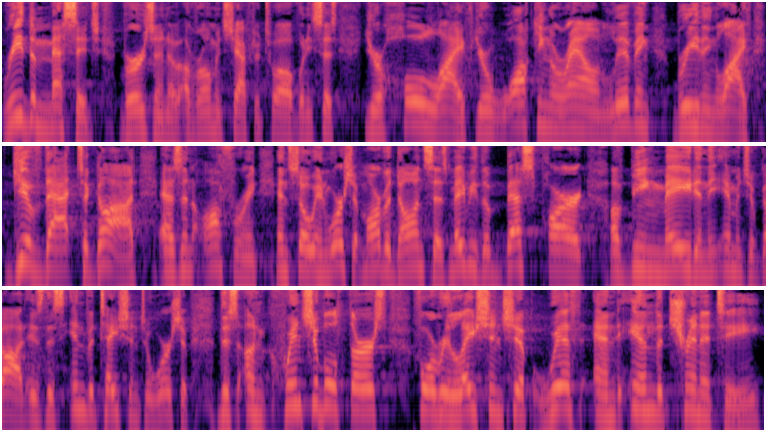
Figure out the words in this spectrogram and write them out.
Read the message version of, of, Romans chapter 12 when he says, Your whole life, you're walking around, living, breathing life. Give that to God as an offering. And so in worship, Marva Dawn says, maybe the best part of being made in the image of God is this invitation to worship, this unquenchable thirst for relationship with and in the Trinity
